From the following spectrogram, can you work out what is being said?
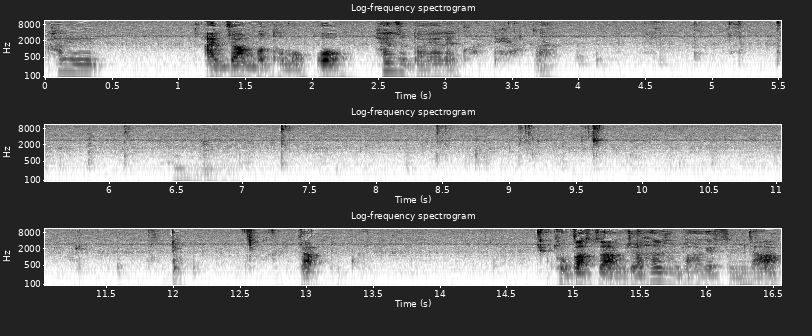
한 안주 한 번 더 먹고 한숨 더 해야 될 것 같아요. 아. 자, 돈가스 안주 한숨 더 하겠습니다.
